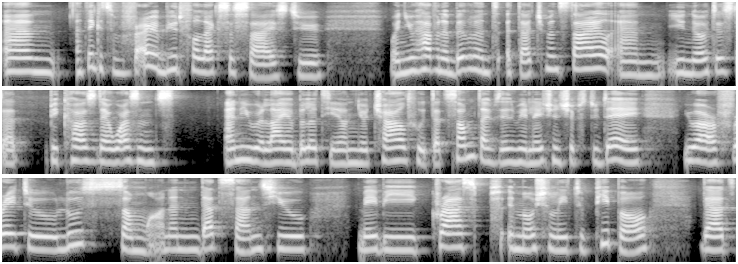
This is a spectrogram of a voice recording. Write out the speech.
and I think it's a very beautiful exercise to when you have an ambivalent attachment style and you notice that because there wasn't any reliability on your childhood, that sometimes in relationships today you are afraid to lose someone and in that sense you maybe grasp emotionally to people that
